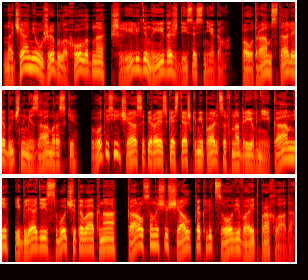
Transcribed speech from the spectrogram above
Ночами уже было холодно, шли ледяные дожди со снегом. По утрам стали обычными заморозки, вот и сейчас, опираясь костяшками пальцев на древние камни и глядя из сводчатого окна, Карлсон ощущал, как лицо овивает прохлада.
